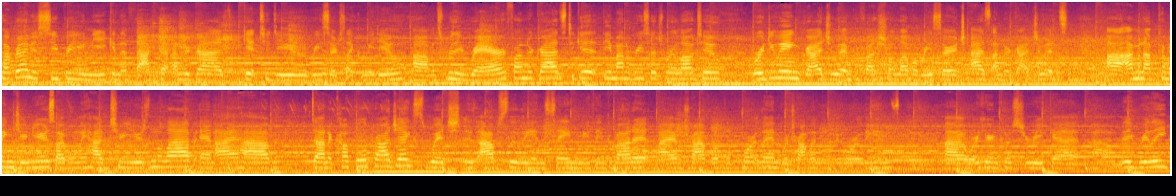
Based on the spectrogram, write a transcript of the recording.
Pepperdine is super unique in the fact that undergrads get to do research like we do. Um, it's really rare for undergrads to get the amount of research we're allowed to. We're doing graduate and professional level research as undergraduates. Uh, I'm an upcoming junior, so I've only had two years in the lab, and I have done a couple of projects, which is absolutely insane when you think about it. I have traveled to Portland, we're traveling to New Orleans, uh, we're here in Costa Rica. Um, they really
